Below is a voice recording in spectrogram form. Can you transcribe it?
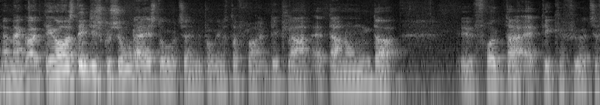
Men man kan, det er også den diskussion, der er i Storbritannien på venstrefløjen. Det er klart, at der er nogen, der øh, frygter, at det kan føre til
